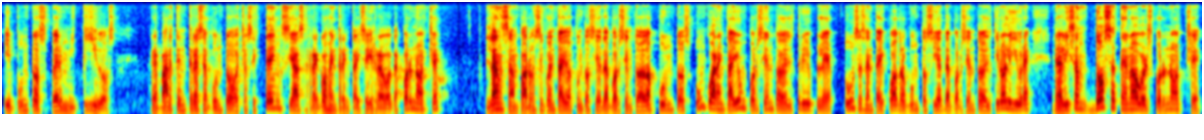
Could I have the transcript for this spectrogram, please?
y puntos permitidos. Reparten 13.8 asistencias, recogen 36 rebotes por noche, lanzan para un 52.7% de dos puntos, un 41% del triple, un 64.7% del tiro libre, realizan 12 turnovers por noche,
